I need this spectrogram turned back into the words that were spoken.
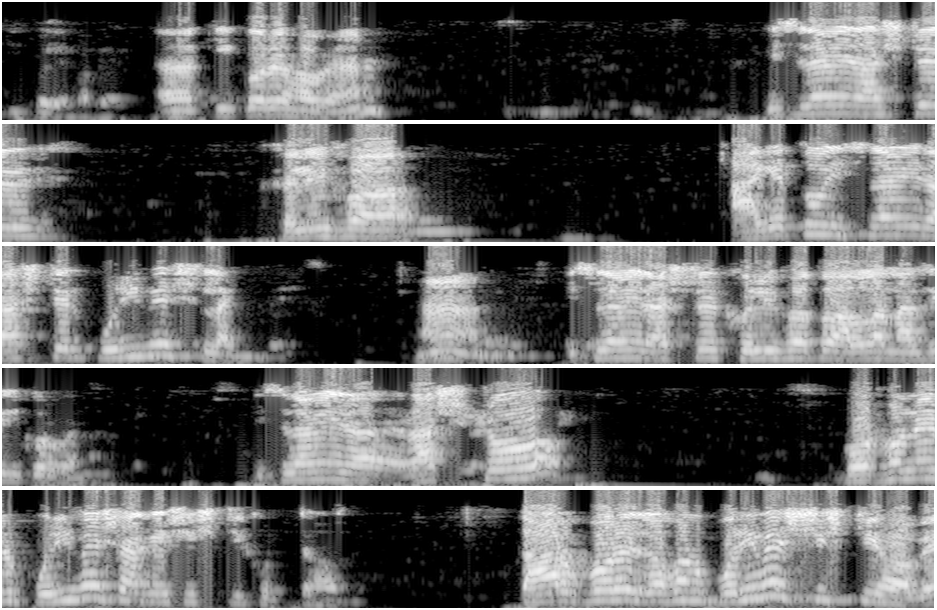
কি করে হবে? আহ, কি করে হবে হ্যাঁ? ইসলামী রাষ্ট্রের খলিফা আগে তো ইসলামী রাষ্ট্রের পরিবেশ লাগবে হ্যাঁ? ইসলামী রাষ্ট্রের খলিফা তো আল্লাহ নাজিল করবে না। ইসলামী রাষ্ট্র গঠনের পরিবেশ আগে সৃষ্টি করতে হবে। তারপরে যখন পরিবেশ সৃষ্টি হবে,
